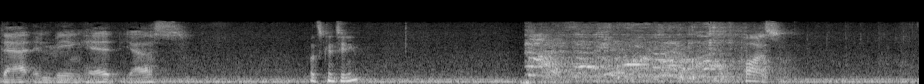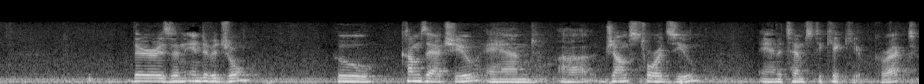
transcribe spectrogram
That and being hit, yes. Let's continue. Pause. There is an individual who comes at you and uh, jumps towards you and attempts to kick you, correct?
